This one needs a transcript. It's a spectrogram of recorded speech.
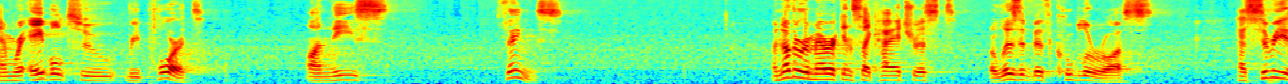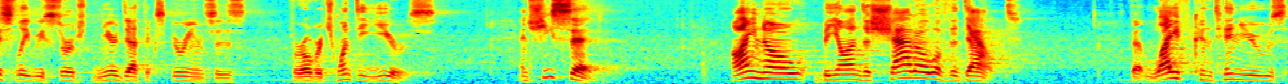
and we were able to report on these things. Another American psychiatrist, Elisabeth Kubler Ross, has seriously researched near death experiences for over 20 years. And she said, I know beyond a shadow of the doubt that life continues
